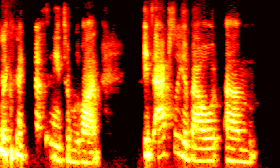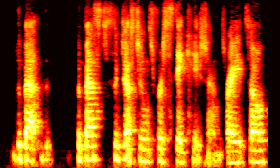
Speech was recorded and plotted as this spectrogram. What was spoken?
like I just need to move on. It's actually about um, the best the best suggestions for staycations, right? So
